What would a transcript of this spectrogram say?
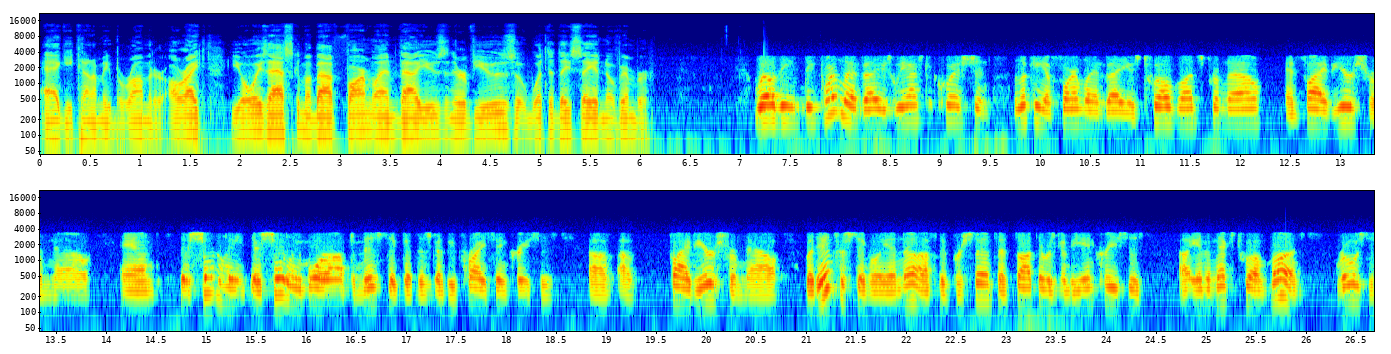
Ag Economy Barometer. All right, you always ask them about farmland values and their views. What did they say in November? Well, the the farmland values. We asked a question looking at farmland values 12 months from now and five years from now, and they're certainly they're certainly more optimistic that there's going to be price increases uh, uh, five years from now but interestingly enough, the percent that thought there was going to be increases uh, in the next 12 months rose to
